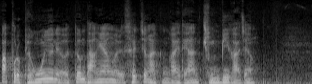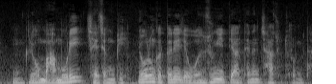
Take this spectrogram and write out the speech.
앞으로 병원연의 어떤 방향을 설정할 건가에 대한 준비 과정, 음, 그리고 마무리 재정비 이런 것들이 이제 원숭이 띠한테는 자주 들어옵니다.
